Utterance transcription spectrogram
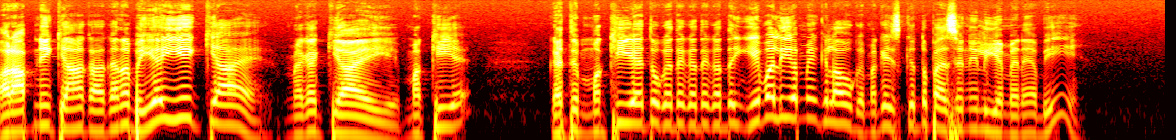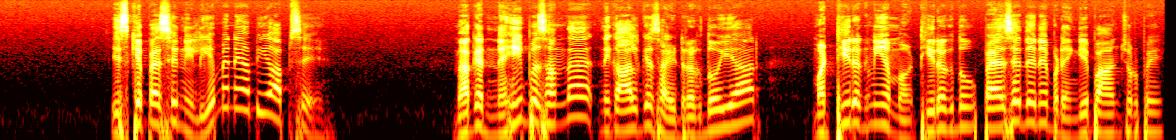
और आपने क्या कहा, कहना, भैया, ये क्या है? मैं कहा, क्या है ये? मक्खी है? कहते, मक्खी है? तो कहते कहते कहते, ये वाली हमें खिलाओगे? मैं इसके तो पैसे नहीं लिए मैंने अभी। इसके पैसे नहीं लिए मैंने अभी आपसे। मैं क्या नहीं पसंद है, निकाल के साइड रख दो यार। मट्ठी रखनी है, मट्ठी रख दो। पैसे देने पड़ेंगे पाँच रुपए।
